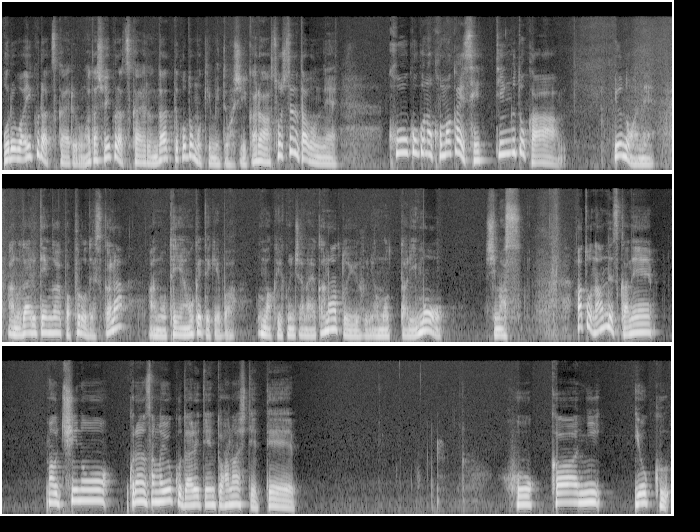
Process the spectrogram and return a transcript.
俺はいくら使える私はいくら使えるんだってことも決めてほしいから、そしたら多分ね、広告の細かいセッティングとかいうのはね、あの代理店がやっぱプロですから、あの提案を受けていけばうまくいくんじゃないかなというふうに思ったりもします。あと何ですかね、まあ、うちのクライアントさんがよく代理店と話してて、他によく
